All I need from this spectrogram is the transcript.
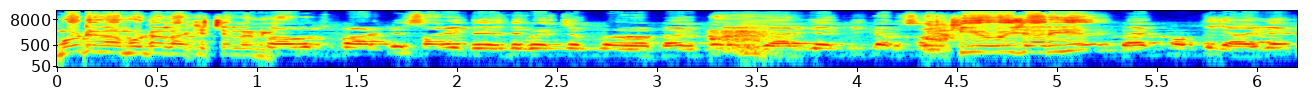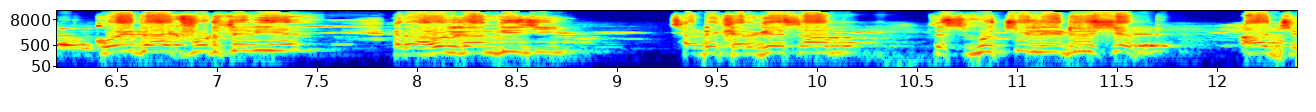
ਮੋਢੇ ਨਾਲ ਮੋਢਾ ਲਾ ਕੇ ਚੱਲਣਗੇ। ਕਾਂਗਰਸ ਪਾਰਟੀ ਸਾਰੇ ਦੇਸ਼ ਦੇ ਵਿੱਚ ਬੈਕਫੁੱਟ ਤੇ ਜਾ ਰਹੀ ਹੈ ਕੀ ਕਰ ਸਕਦੇ ਕੀ ਹੋਈ ਜਾ ਰਹੀ ਹੈ? ਬੈਕਫੁੱਟ ਤੇ ਜਾ ਰਹੀ ਹੈ ਕੋਈ ਬੈਕਫੁੱਟ ਤੇ ਨਹੀਂ ਹੈ। ਰਾਹੁਲ ਗਾਂਧੀ ਜੀ ਸਾਡੇ ਖਰਗੇ ਸਾਹਿਬ ਤੇ ਸਮੁੱਚੀ ਲੀਡਰਸ਼ਿਪ ਅੱਜ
